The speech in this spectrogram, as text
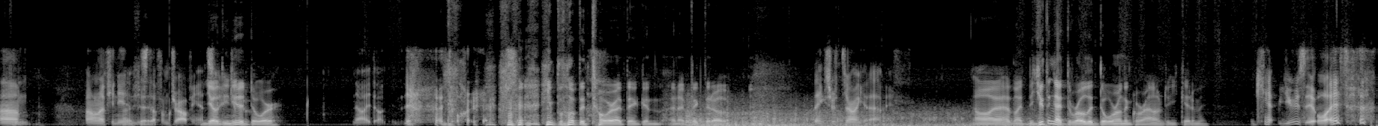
um, I don't know if you need Oh, any shit. stuff. I'm dropping it. Yo, so do you can need a door? No, I don't. A door. he blew up the door, I think, and, and I picked it up. Thanks for throwing it at me. Oh, I have my. Did you think I'd throw the door on the ground? Are you kidding me? You can't use it. What?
